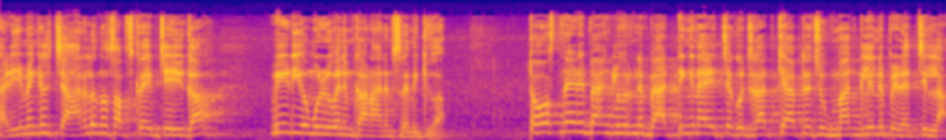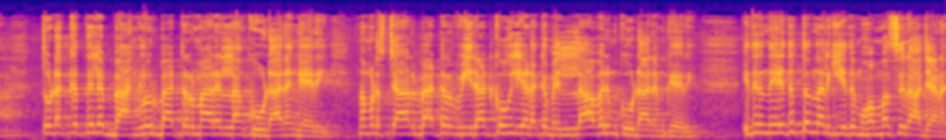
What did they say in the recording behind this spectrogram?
കഴിയുമെങ്കിൽ ചാനൽ ഒന്ന് സബ്സ്ക്രൈബ് ചെയ്യുക. വീഡിയോ മുഴുവനും കാണാനും ശ്രമിക്കുക. ടോസ് നേടി ബാംഗ്ലൂരിന് ബാറ്റിങ്ങിന് അയച്ച ഗുജറാത്ത് ക്യാപ്റ്റൻ ശുഭ്മാൻ ഗില്ലിന് പിഴച്ചില്ല. തുടക്കത്തിലെ ബാംഗ്ലൂർ ബാറ്റർമാരെല്ലാം കൂടാരം കയറി. നമ്മുടെ സ്റ്റാർ ബാറ്റർ വിരാട് കോഹ്ലി അടക്കം എല്ലാവരും കൂടാരം കയറി. ഇതിന് നേതൃത്വം നൽകിയത് മുഹമ്മദ് സിറാജാണ്.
